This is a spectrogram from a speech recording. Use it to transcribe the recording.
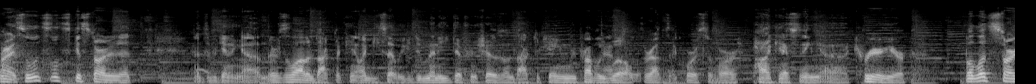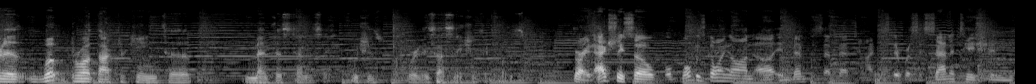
All right, so let's let's get started at at the beginning. Uh, there's a lot of Dr. King. Like you said, we could do many different shows on Dr. King. We probably Absolutely. will throughout the course of our podcasting uh, career here. But let's start at what brought Dr. King to Memphis, Tennessee, which is where the assassination took place. Right. Actually, so what was going on uh, in Memphis at that time is there was a sanitation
